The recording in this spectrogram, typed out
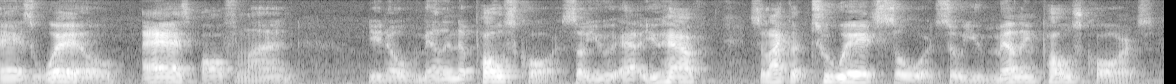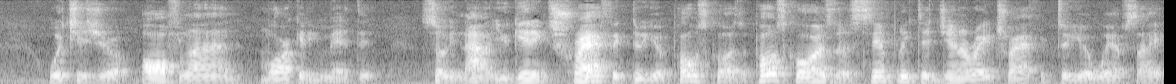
as well as offline. You know, mailing the postcards. So you you have it's like a two-edged sword. So you mailing postcards, which is your offline marketing method. So now you're getting traffic through your postcards. The postcards are simply to generate traffic to your website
